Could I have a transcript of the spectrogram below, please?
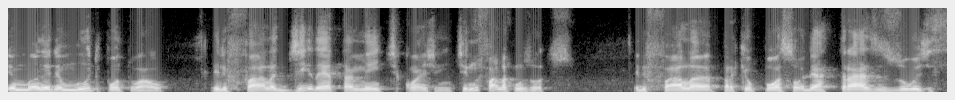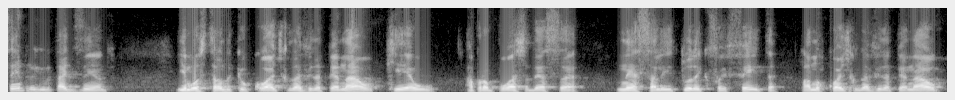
Emmanuel é muito pontual. Ele fala diretamente com a gente. Ele não fala com os outros. Ele fala para que eu possa olhar, trazes hoje, sempre o que ele está dizendo. E mostrando que o Código da Vida Penal, que é o, a proposta dessa nessa leitura que foi feita, lá no Código da Vida Penal,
